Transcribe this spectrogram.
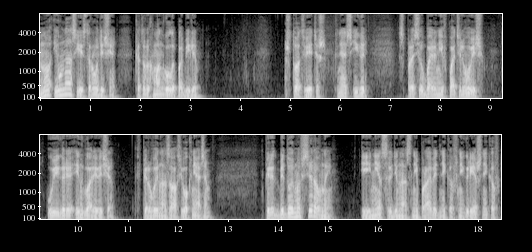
но и у нас есть родичи, которых монголы побили. «Что ответишь, князь Игорь?» — спросил барин Евпатий Львович у Игоря Ингваревича, впервые назвав его князем. «Перед бедой мы все равны, и нет среди нас ни праведников, ни грешников.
